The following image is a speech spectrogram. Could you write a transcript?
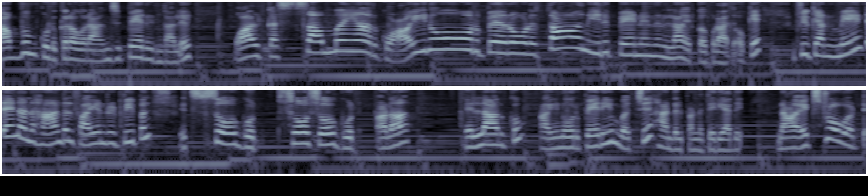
லவ்வும் கொடுக்குற ஒரு அஞ்சு பேர் இருந்தாலே வாழ்க்கை செம்மையாக இருக்கும். ஐநூறு பேரோட தான் இருப்பேனுலாம் இருக்கக்கூடாது okay if you can maintain and handle five hundred people it's so good so so good ஆனால் எல்லாருக்கும் ஐநூறு பேரையும் வச்சு ஹேண்டில் பண்ண தெரியாது. நான் எக்ஸ்ட்ரோவர்ட்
